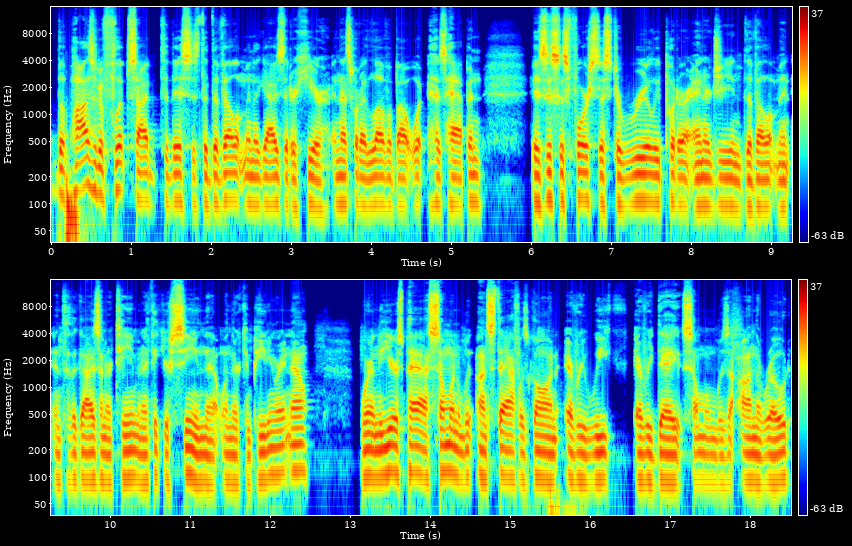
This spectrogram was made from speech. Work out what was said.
the positive flip side to this is the development of the guys that are here, and that's what I love about what has happened. Is this has forced us to really put our energy and development into the guys on our team, and I think you're seeing that when they're competing right now where in the years past, someone on staff was gone every week, every day, someone was on the road.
